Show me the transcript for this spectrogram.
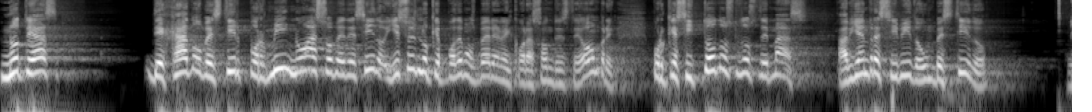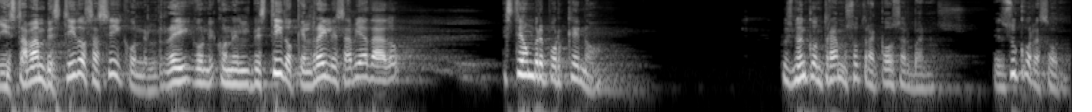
no te has dejado vestir por mí, no has obedecido. Y eso es lo que podemos ver en el corazón de este hombre. Porque si todos los demás habían recibido un vestido y estaban vestidos así, con el rey, con, el vestido que el rey les había dado, este hombre, ¿por qué no? Pues no encontramos otra cosa, hermanos, en su corazón,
